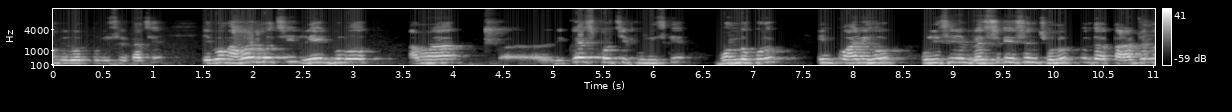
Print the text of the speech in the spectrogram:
অনুরোধ পুলিশের কাছে। এবং আবার বলছি রেটগুলো আমরা রিকোয়েস্ট করছি পুলিশকে বন্ধ করুক ইনকোয়ারি হোক পুলিশের ইনভেস্টিগেশন চলুক কিন্তু তার জন্য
